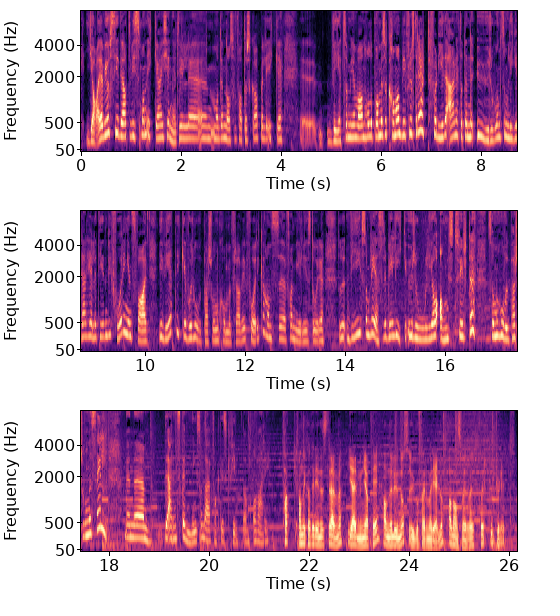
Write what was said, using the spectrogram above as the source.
Ja, jeg vil jo si det at hvis man ikke kjenner til eh, forfatterskap, eller ikke eh, vet så mye om hva han holder på med, så kan man bli frustrert. Fordi det er nettopp denne uroen som ligger der hele tiden. Vi får ingen svar. Vi vet ikke hvor hovedpersonen kommer fra. Vi får ikke hans eh, familiehistorie. Så vi som lesere blir like urolige og angstfylte som hovedpersonene selv. Men det er en stemning som det er faktisk fint å, å være i. Takk, Anne Katrine Straume, Gjermund Jappé, Hanne Lunås, Ugo Fermariello hadde ansvaret for Kulturnytt.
